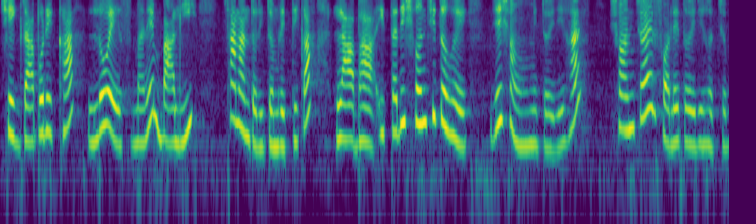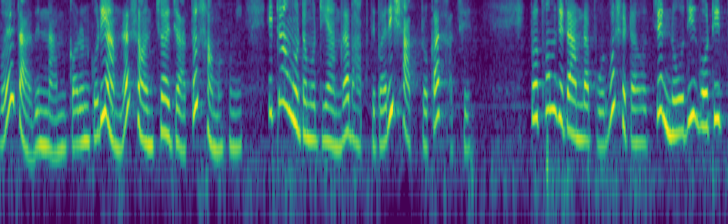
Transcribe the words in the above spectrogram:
সেই গ্রাবরেখা, লোয়েস মানে বালি, স্থানান্তরিত মৃত্তিকা, লাভা ইত্যাদি সঞ্চিত হয়ে যে সমভূমি তৈরি হয়, সঞ্চয়ের ফলে তৈরি হচ্ছে বলে তাদের নামকরণ করি আমরা, সঞ্চয়জাত সমভূমি। এটাও মোটামুটি আমরা ভাবতে পারি সাত প্রকার আছে। প্রথম যেটা আমরা পড়ব সেটা হচ্ছে নদী গঠিত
